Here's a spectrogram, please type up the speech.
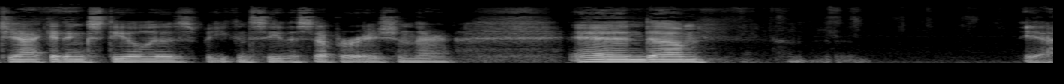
jacketing steel is, but you can see the separation there. And um, yeah,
